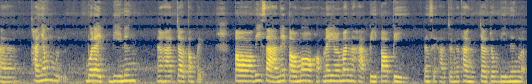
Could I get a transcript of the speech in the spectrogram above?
อ่าถ้ายังบ่ได้บีหนึ่งนะคะเจ้าต้องไปต่อวีซ่าในตอมอของในเยอรมันนะคะปีต่อปีจังซี่ค่ะจนกระทั่งเจ้าจบบีหนึ่งแล้ว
